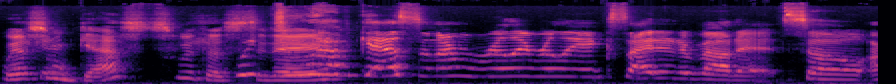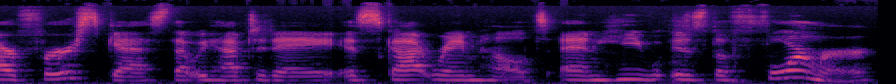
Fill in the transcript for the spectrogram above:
we have some guests with us We today. We do have guests, and I'm really, really excited about it. So, our first guest that we have today is Scott Roemhildt, and he is the former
